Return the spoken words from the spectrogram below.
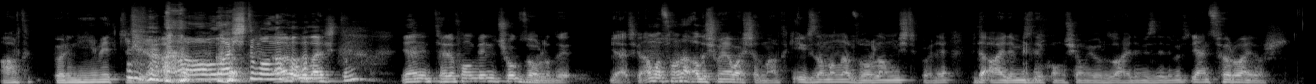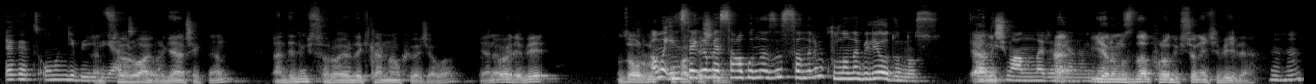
Artık böyle nimet gibi ya. Aa, ulaştım ona. Aa, ulaştım. Yani telefon beni çok zorladı gerçekten. Ama sonra alışmaya başladım artık. İlk zamanlar zorlanmıştık böyle. Bir de ailemizle konuşamıyoruz, ailemizle edemiyoruz. Yani Survivor. Evet onun gibiydi Yani gerçekten. Survivor gerçekten. Yani dedim ki Survivor'dakiler ne yapıyor acaba? Yani öyle bir zorluk Ama Instagram yaşadım. hesabınızı sanırım kullanabiliyordunuz. Yani- danışmanların Ha, yanında. yanımızda prodüksiyon ekibiyle. Hı hı.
